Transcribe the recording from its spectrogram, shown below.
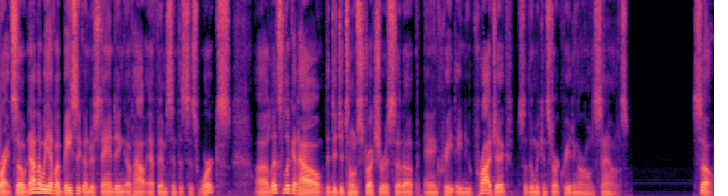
right, so now that we have a basic understanding of how FM synthesis works, uh, let's look at how the Digitone structure is set up and create a new project so then we can start creating our own sounds. So,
